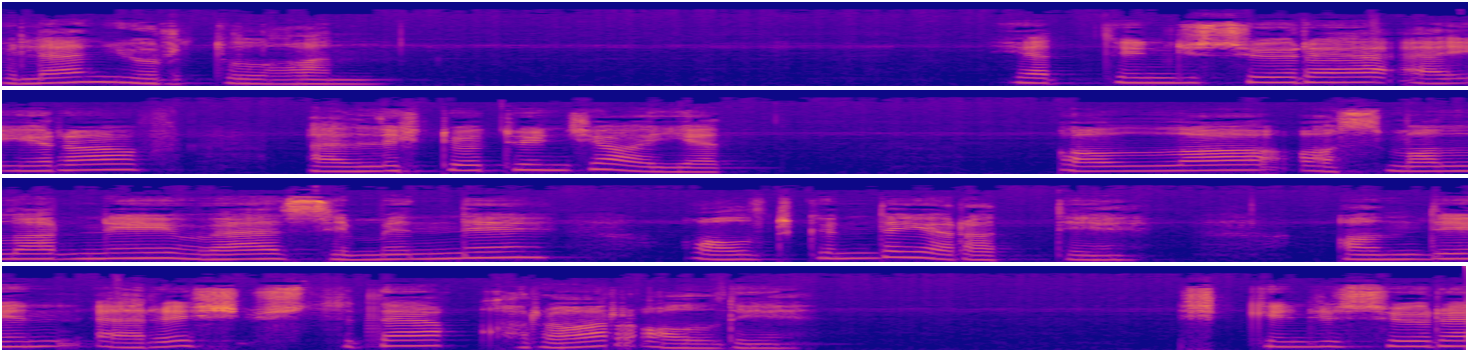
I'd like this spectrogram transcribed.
bilən yurtulğan. 7-ci surə Ə'raf 54-cü ayət. Allah asmanlarını və zəminni 6 gündə yaratdı. Andin eriş üstüde karar aldı. 2. Sure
